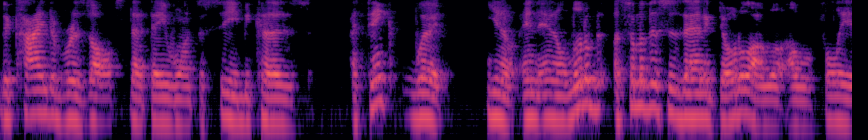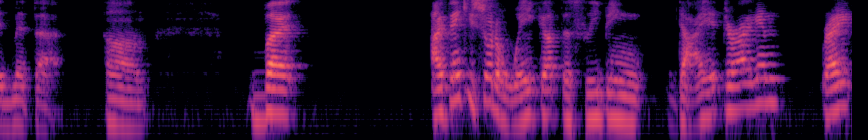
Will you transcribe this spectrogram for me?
the kind of results that they want to see because I think what you know, and, and a little bit, some of this is anecdotal. I will I will fully admit that, um, but I think you sort of wake up the sleeping diet dragon, right?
